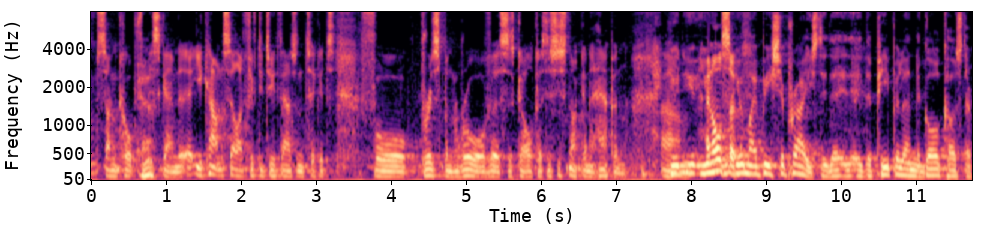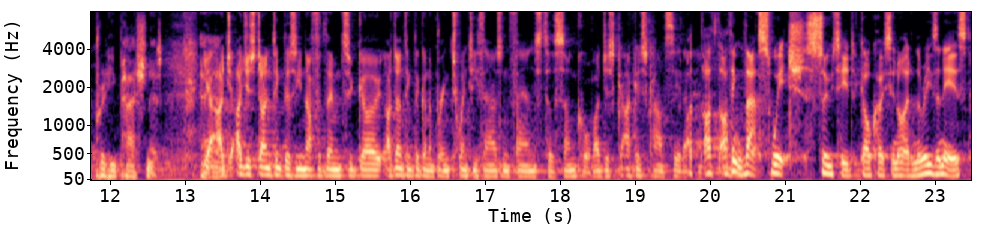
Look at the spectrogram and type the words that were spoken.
Suncorp for Yeah. this game. You can't sell out 52,000 tickets for Brisbane Roar versus Gold Coast. It's just not going to happen. Um, You- you, you, and also, you might be surprised. The, the, the people on the Gold Coast are pretty passionate. Yeah, I, ju- I just don't think there's enough of them to go. I don't think they're going to bring 20,000 fans to the Suncorp. I just, I just can't see that. I, I, th- I think that switch suited Gold Coast United, and the reason is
